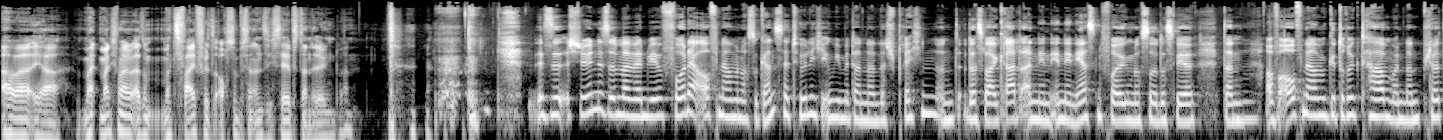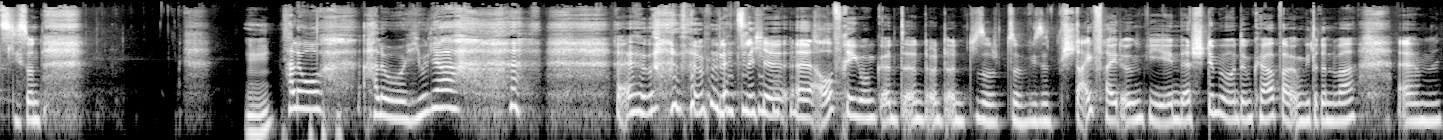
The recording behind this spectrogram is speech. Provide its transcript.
Aber ja, manchmal, also man zweifelt auch so ein bisschen an sich selbst dann irgendwann. Es ist, schön ist immer, wenn wir vor der Aufnahme noch so ganz natürlich irgendwie miteinander sprechen. Und das war gerade den, in den ersten Folgen noch so, dass wir dann mhm. auf Aufnahme gedrückt haben und dann plötzlich so ein mhm. Hallo, hallo Julia. plötzliche äh, Aufregung und, und, und, und so, so diese Steifheit irgendwie in der Stimme und im Körper irgendwie drin war, ähm,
